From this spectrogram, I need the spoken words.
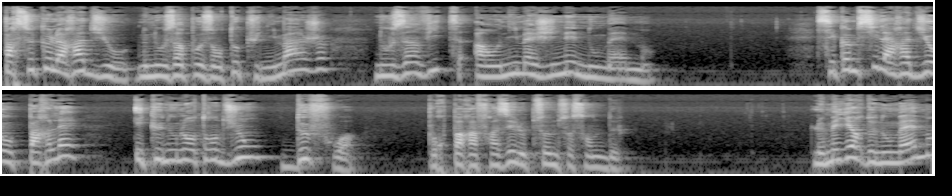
parce que la radio, ne nous imposant aucune image, nous invite à en imaginer nous-mêmes. C'est comme si la radio parlait et que nous l'entendions deux fois, pour paraphraser le psaume 62. Le meilleur de nous-mêmes,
